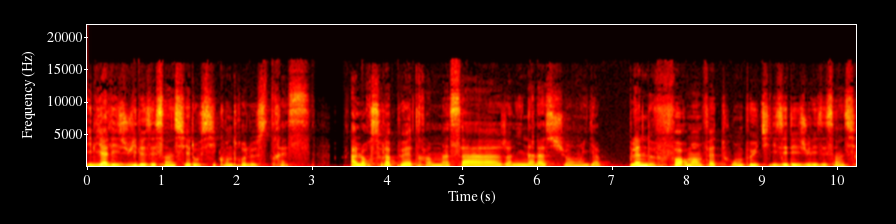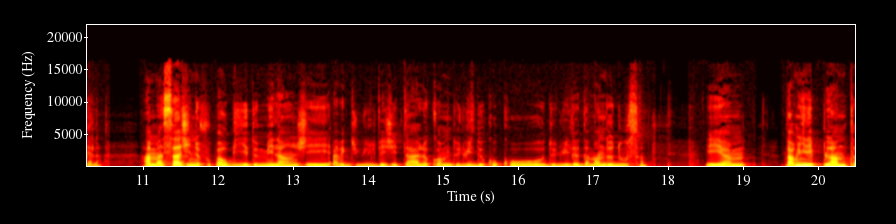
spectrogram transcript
Il y a les huiles essentielles aussi contre le stress. Alors cela peut être en massage, en inhalation, il y a plein de formes en fait où on peut utiliser des huiles essentielles. En massage, il ne faut pas oublier de mélanger avec de l'huile végétale comme de l'huile de coco, de l'huile d'amande douce. Et euh, parmi les plantes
